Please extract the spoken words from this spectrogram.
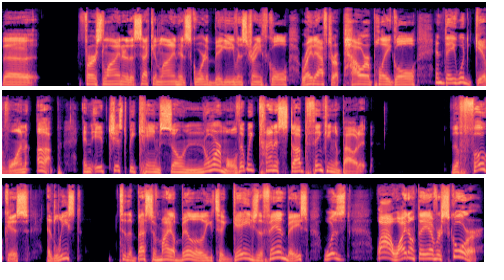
the first line or the second line had scored a big even strength goal, right after a power play goal, and they would give one up. And it just became so normal that we kind of stopped thinking about it. The focus, at least to the best of my ability to gauge the fan base was, wow, why don't they ever score?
